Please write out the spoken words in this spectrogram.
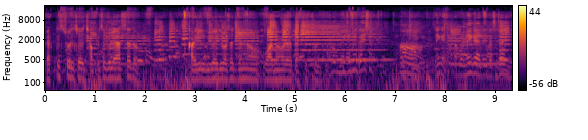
প্র্যাকটিস চলছে ছাব্বিশে চলে আসছে তো কার্গিল বিজয় দিবসের জন্য ওয়ার মেমোরিয়াল প্র্যাকটিস চলছে म्यूजियम में गए सब हाँ नहीं गए आप लोग नहीं गए तो इधर से जाएंगे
